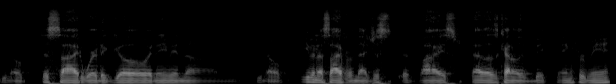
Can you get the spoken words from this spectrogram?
you know, decide where to go, and even um, you know even aside from that, just advice. That was kind of the big thing for me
